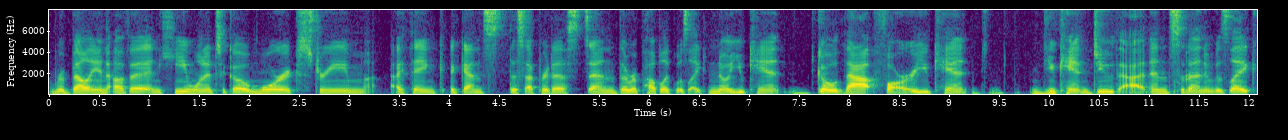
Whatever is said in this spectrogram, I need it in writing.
rebellion of it, and he wanted to go more extreme, I think, against the Separatists. And the Republic was like, no, you can't go that far. You can't you can't do that. And so then it was like,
